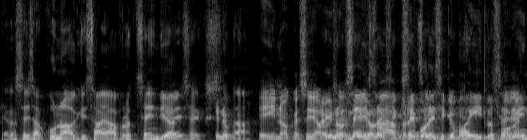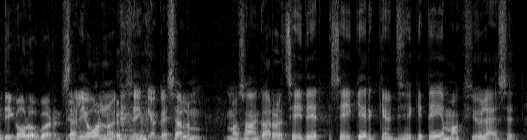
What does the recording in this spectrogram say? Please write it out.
ja kas ei saa kunagi sajaprotsendiliseks seda? ei no aga see ei no see ei ole isegi, see pole isegi vaidlusmomendiga olukord. seal ei olnud isegi, aga seal ma saan ka aru, et see ei, see ei kerkinud isegi teemaks üles, et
